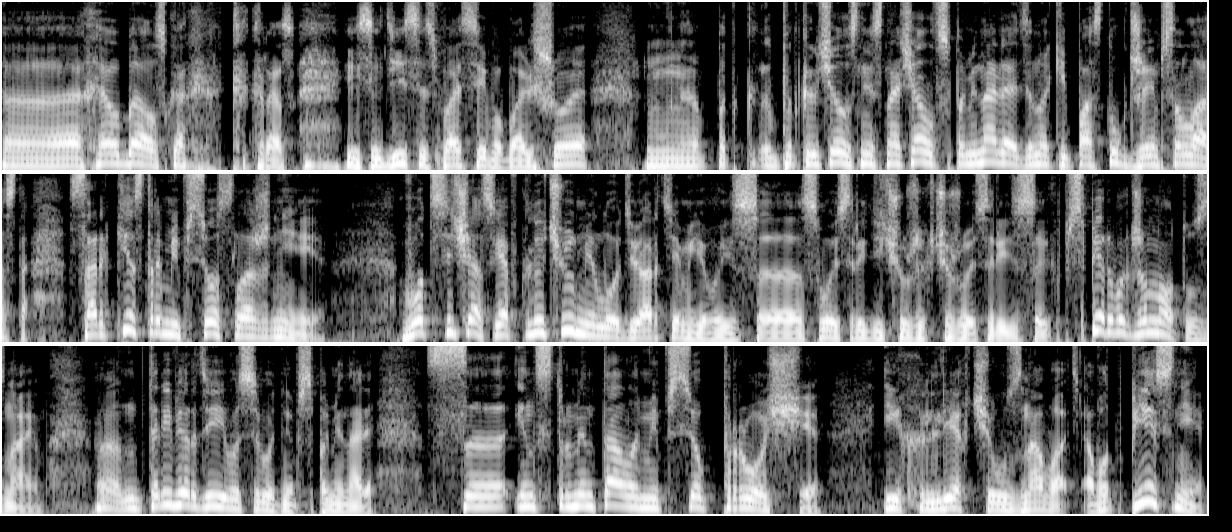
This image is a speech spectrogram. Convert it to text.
Э, Hellbells как, как раз. И сидите. Спасибо большое. Под- подключилась не сначала. Вспоминали «Одинокий пастух» Джеймса Ласта. С оркестрами все сложнее. Вот сейчас сейчас я включу мелодию Артемьева из э, «Свой среди чужих, чужой среди своих». С первых же нот узнаем. Э, Тривердиева сегодня вспоминали. С инструменталами все проще. Их легче узнавать. А вот песни...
